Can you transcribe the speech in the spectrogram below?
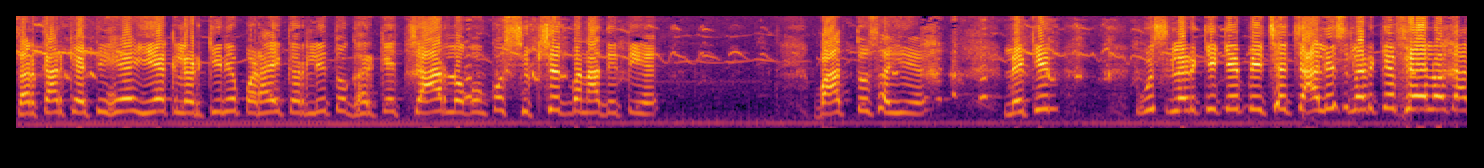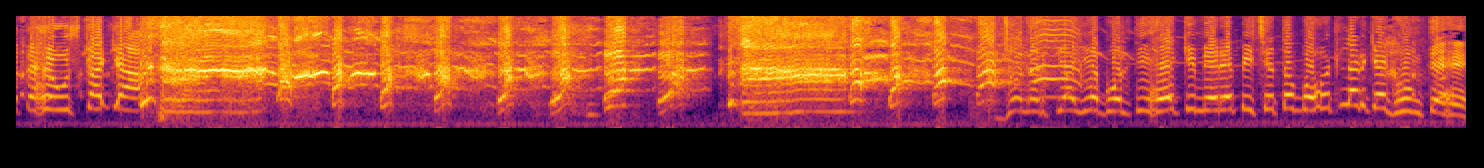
सरकार कहती है, एक लड़की ने पढ़ाई कर ली तो घर के चार लोगों को शिक्षित बना देती है। बात तो सही है, लेकिन उस लड़की के पीछे चालीस लड़के फेल हो जाते हैं, उसका क्या? जो लड़कियाँ ये बोलती है कि मेरे पीछे तो बहुत लड़के घूमते हैं,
